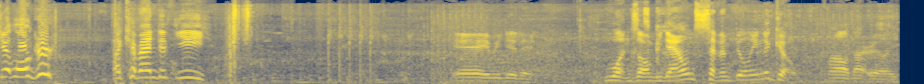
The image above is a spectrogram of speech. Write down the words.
Get longer. I commandeth ye. Yay, we did it. One zombie down, seven billion to go. Well, not really.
